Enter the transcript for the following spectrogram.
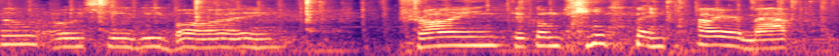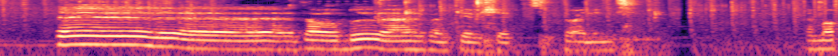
Little OCD boy trying to complete the entire map. And uh, it's all blue. I don't give a shit. No enemies. I'm up.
